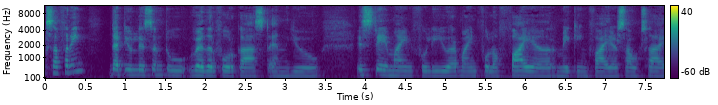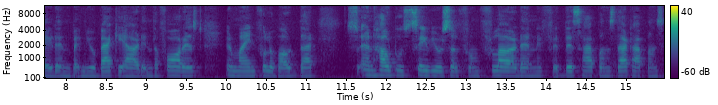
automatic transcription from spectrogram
suffering? That you listen to weather forecast and you stay mindfully. You are mindful of fire, making fires outside and in your backyard, in the forest. You're mindful about that and how to save yourself from flood and if this happens that happens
